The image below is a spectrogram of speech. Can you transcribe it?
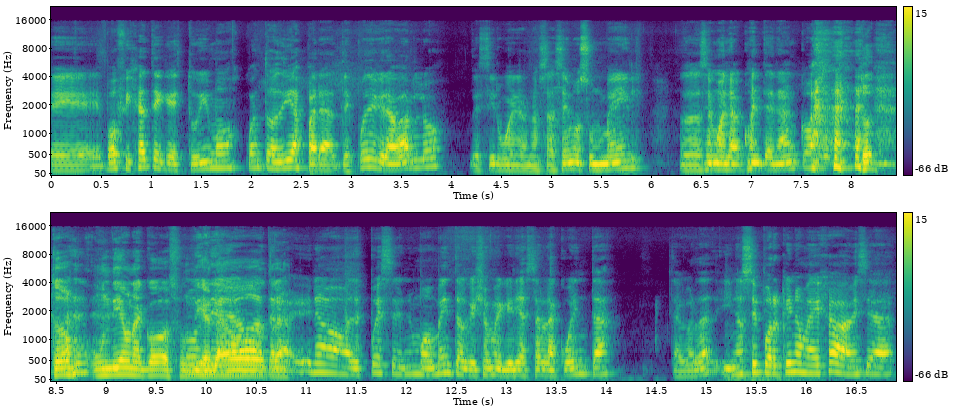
Eh, vos fijate que estuvimos cuántos días para, después de grabarlo, decir, bueno, nos hacemos un mail, Nos hacemos la cuenta en todo- un día una cosa, un, día, la, otra. Eh, No, después en un momento que yo me quería hacer la cuenta, ¿te acordás? Y no sé por qué no me dejaba, me decía,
